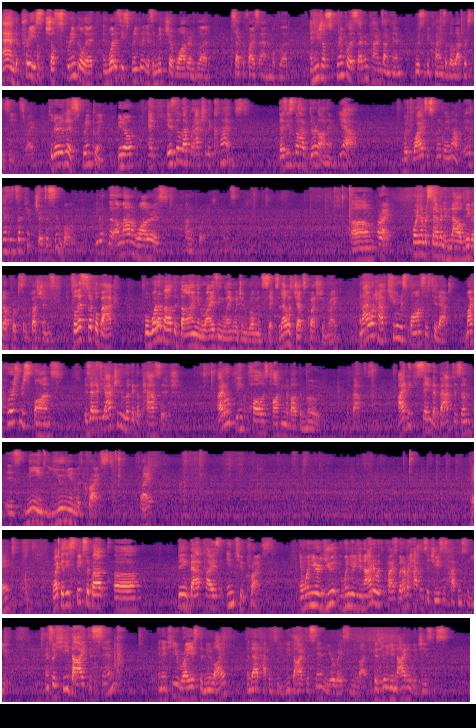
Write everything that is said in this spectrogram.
And the priest shall sprinkle it. And what is he sprinkling? It's a mixture of water and blood, sacrifice animal blood. And he shall sprinkle it seven times on him who is to be cleansed of the leprous disease, right? So there it is, sprinkling. You know, and is the leper actually cleansed? Does he still have dirt on him? Yeah. but why is the sprinkling enough? Because it's a picture, it's a symbol. You know, the amount of water is unimportant. Um, all right, point number seven, and now I'll leave it up for some questions. So let's circle back. But what about the dying and rising language in Romans 6? So that was Jeff's question, right? And I would have two responses to that. My first response is that if you actually look at the passage, I don't think Paul is talking about the mode of baptism. I think he's saying that baptism is means union with Christ, right? Okay, right? Because he speaks about uh, being baptized into Christ, and when you're u- when you're united with Christ, whatever happens to Jesus happens to you. And so he died to sin, and then he raised a new life, and that happens to you. You died to sin, and you're raised to new life because you're united with Jesus.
